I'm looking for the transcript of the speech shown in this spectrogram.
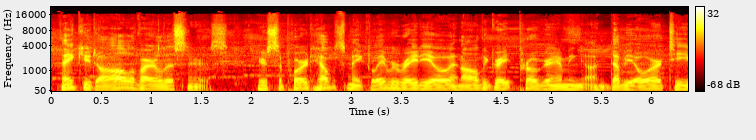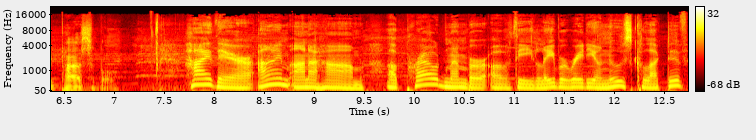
Thank you to all of our listeners. Your support helps make Labor Radio and all the great programming on WORT possible. Hi there, I'm Anna Ham, a proud member of the Labor Radio News Collective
